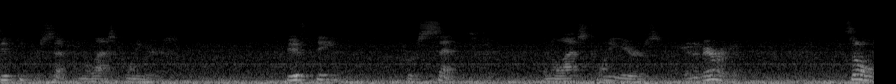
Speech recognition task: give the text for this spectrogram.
50% in the last 20 years. 50% in the last 20 years in America. So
